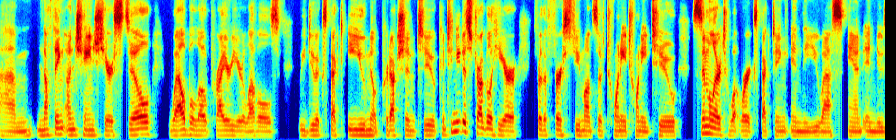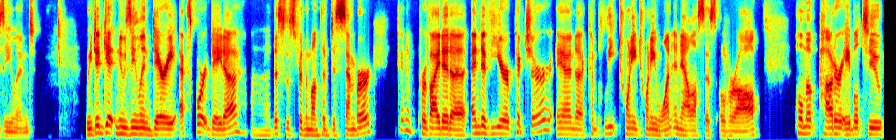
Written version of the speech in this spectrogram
um, nothing unchanged here still well below prior year levels we do expect eu milk production to continue to struggle here for the first few months of 2022 similar to what we're expecting in the us and in new zealand we did get New Zealand dairy export data. Uh, this was for the month of December kind of provided a end of year picture and a complete 2021 analysis overall. Whole milk powder able to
